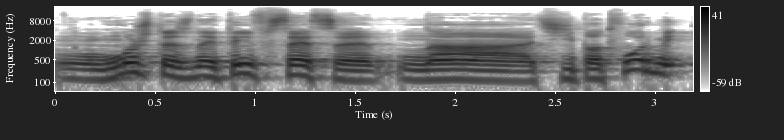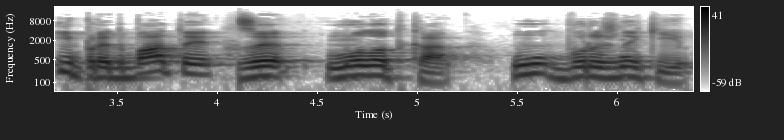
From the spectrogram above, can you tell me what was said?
Можете знайти все це на цій платформі і придбати з молотка у боржників.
